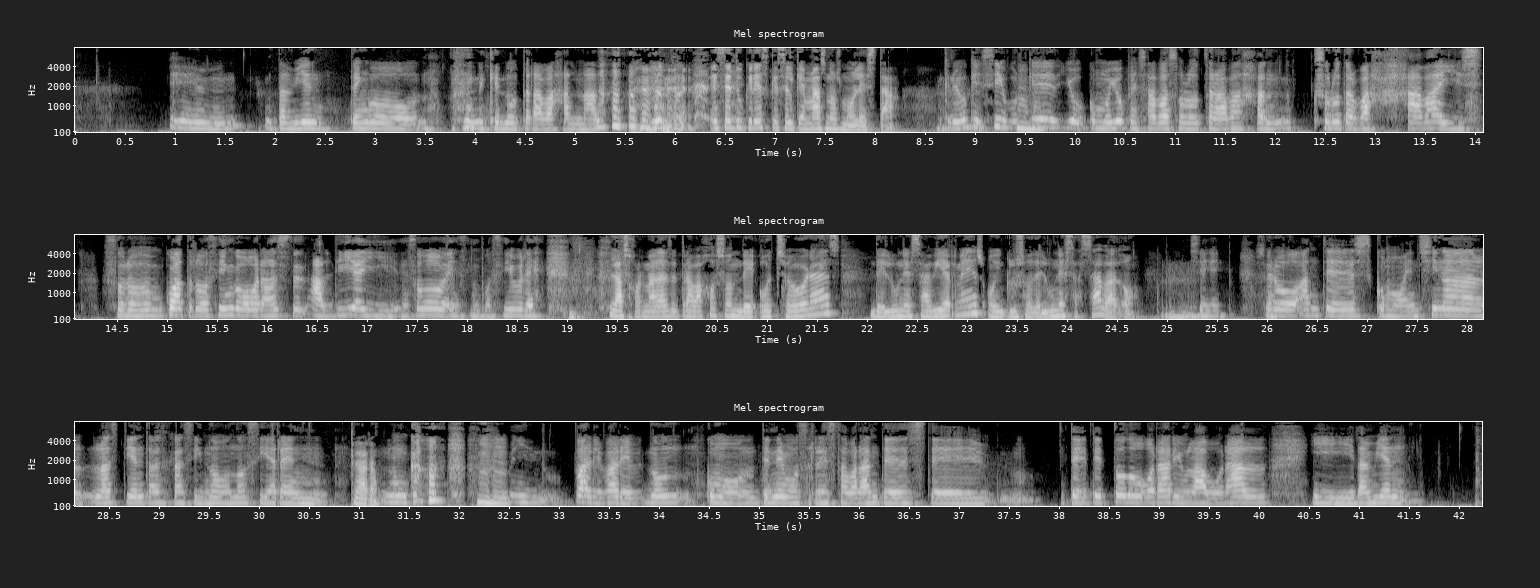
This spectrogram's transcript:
Em, también tengo que no trabajar nada. ¿Ese tú crees que es el que más nos molesta? Creo que sí, porque yo, como yo pensaba, solo trabajan, solo trabajabais solo cuatro o cinco horas al día y eso es imposible. Las jornadas de trabajo son de ocho horas, de lunes a viernes o incluso de lunes a sábado. Sí, pero antes, como en China, las tiendas casi no, no cierren claro. nunca. vale, vale, no, como tenemos restaurantes de, de, de todo horario laboral y también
